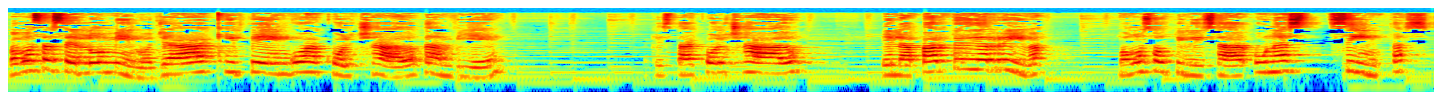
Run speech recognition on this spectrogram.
Vamos a hacer lo mismo. Ya aquí tengo acolchado también. Aquí está acolchado. En la parte de arriba vamos a utilizar unas cintas.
